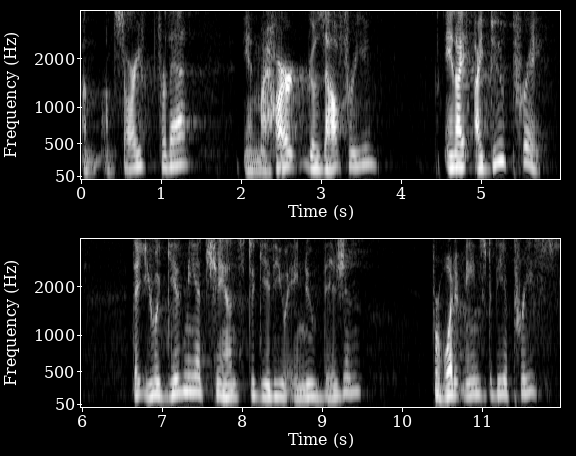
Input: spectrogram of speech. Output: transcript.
I'm, I'm sorry for that. And my heart goes out for you. And I, I do pray that you would give me a chance to give you a new vision for what it means to be a priest.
